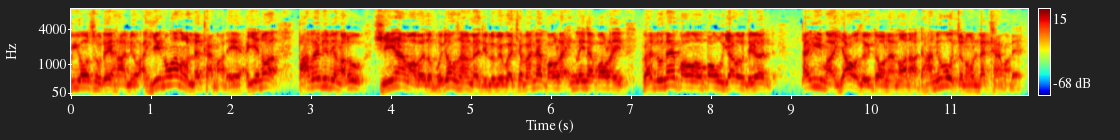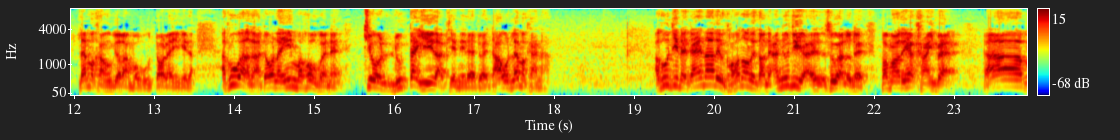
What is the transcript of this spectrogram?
ပြီးရောဆိုတဲ့ဟာမျိုးအရင်တော့တော့လက်ခံပါတယ်အရင်တော့ဘာပဲဖြစ်ဖြစ်ငါတို့ရင်းရမှာပဲဆိုဗိုလ်ချုပ်ဆန်းလည်းဒီလိုမျိုးပဲဂျပန်နဲ့ပေါင်းလိုက်အင်္ဂလိပ်နဲ့ပေါင်းလိုက်ဘယ်လိုနဲ့ပေါင်းပေါင်းလို့ရတော့ဒီ တိုင်းပြည်မှာရောက်ဆိုတော်လန်သွားတာဒါမျိုးကိုကျွန်တော်လက်ခံပါတယ်လက်မခံဘူးပြောတာမဟုတ်ဘူးတော်လန်ရေးကိစ္စအခုကကတော်လန်ရေးမဟုတ်ဘဲနဲ့ကျွလူတက်ရေးတာဖြစ်နေတဲ့အတွက်ဒါကိုလက်မခံတာအခုကြည့်နေတိုင်းသားတွေကိုခေါင်းဆောင်တွေတောင်းတယ်အန်ယူဂျီအစိုးရလုပ်တယ်ဗမာတွေကခိုင်းဘက်အာဗ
